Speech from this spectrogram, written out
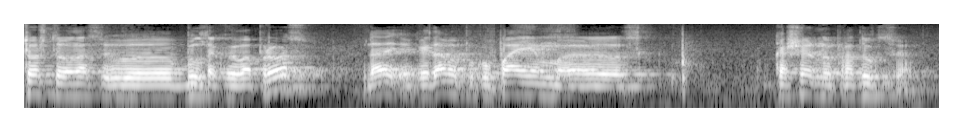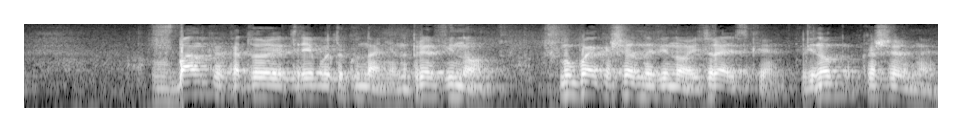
то, что у нас э, был такой вопрос, да, когда мы покупаем э, кошерную продукцию – в банках, которые требуют окунания. Например, вино. Мы покупаем кошерное вино, израильское. Вино кошерное.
